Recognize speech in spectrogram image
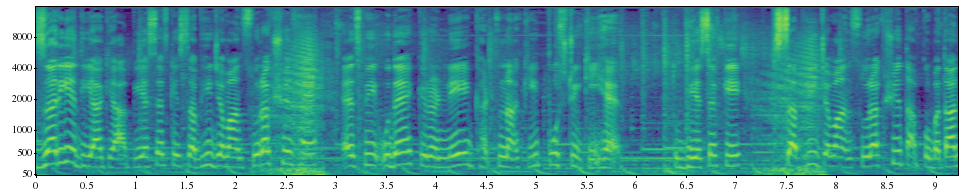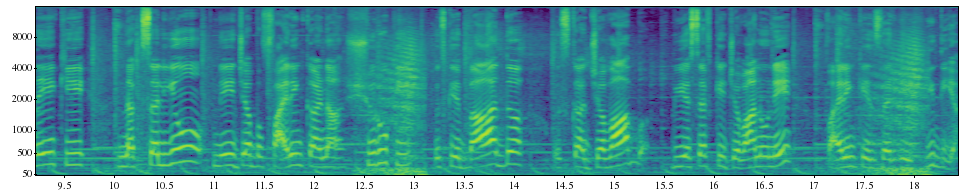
ज़रिए दिया गया। बीएसएफ के सभी जवान सुरक्षित हैं। एसपी उदय किरण ने घटना की पुष्टि की है। बीएसएफ के सभी जवान सुरक्षित। आपको बता दें कि नक्सलियों ने जब फायरिंग करना शुरू की, उसके बाद उसका जवाब बीएसएफ के जवानों ने फायरिंग के ज़रिए ही दिया।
